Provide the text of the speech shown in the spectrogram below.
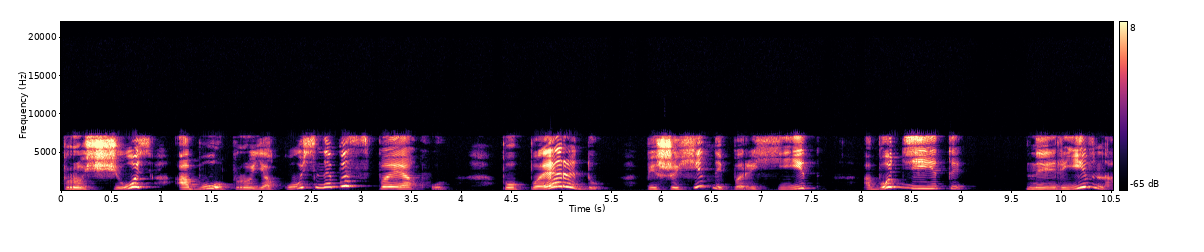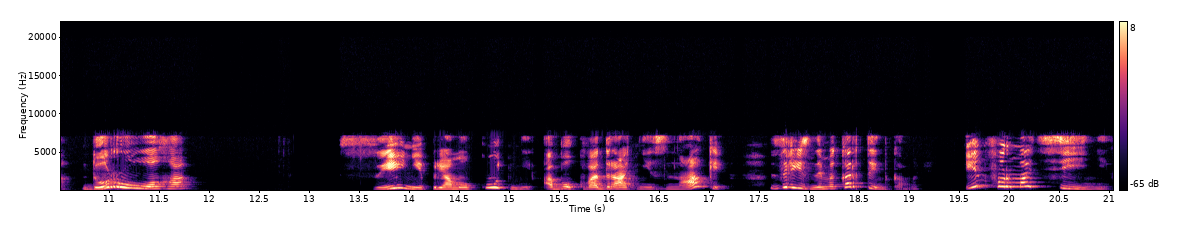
про щось або про якусь небезпеку. Попереду пішохідний перехід або діти, нерівна дорога. Сині прямокутні або квадратні знаки з різними картинками інформаційні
